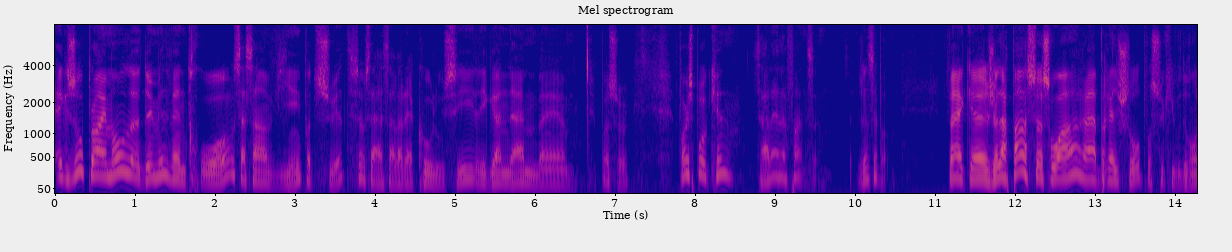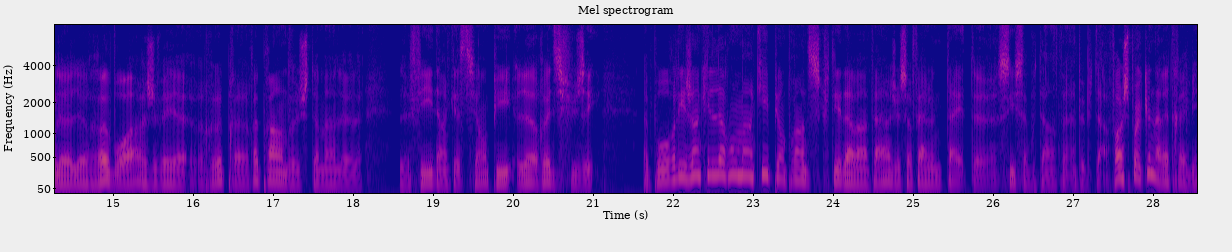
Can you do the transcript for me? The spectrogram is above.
Exo Primal 2023, ça s'en vient, pas de suite. Ça, ça, ça va l'air cool aussi. Les Gundam, ben, pas sûr. Forspoken, ça a l'air de fun, ça. Je ne sais pas. Fait que je la repasse ce soir après le show pour ceux qui voudront le, revoir. Je vais euh, reprendre justement le, feed en question puis le rediffuser. Euh, pour les gens qui l'auront manqué, puis on pourra en discuter davantage et se faire une tête euh, si ça vous tente un peu plus tard. Forspoken allait très bien.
